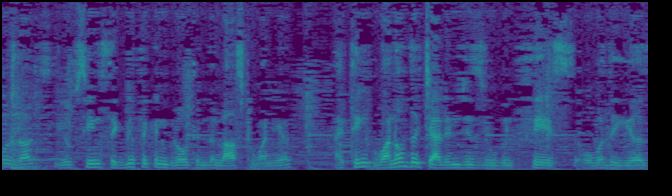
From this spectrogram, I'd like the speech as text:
Jaipur Rugs, you've seen significant growth in the last one year. I think one of the challenges you will face over the years,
